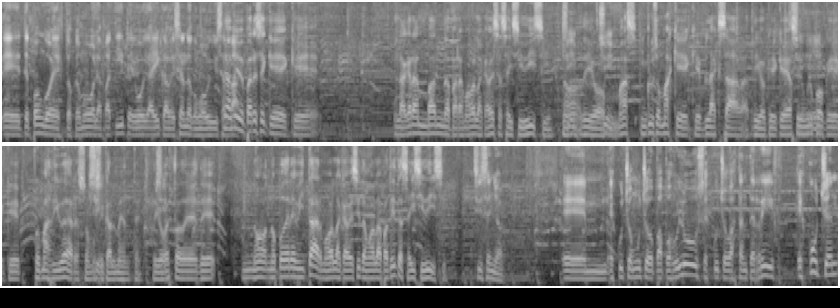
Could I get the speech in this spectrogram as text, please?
eh, te pongo esto, que muevo la patita y voy ahí cabeceando como Vivi a mí me parece que, que la gran banda para mover la cabeza es ACDC, ¿no? Sí, digo, sí. más, incluso más que, que Black Sabbath, digo, que, que ha sido un grupo que, que fue más diverso musicalmente. Digo, esto de, de no, no poder evitar mover la cabecita, mover la patita es ACDC. Sí, señor. Eh, escucho mucho Papos Blues, escucho bastante riff. Escuchen,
